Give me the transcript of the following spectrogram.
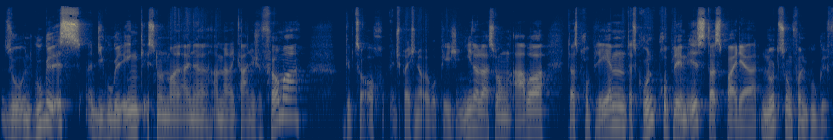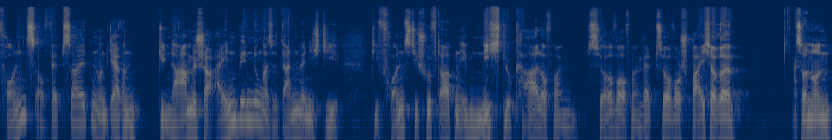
So, und Google ist, die Google Inc. ist nun mal eine amerikanische Firma, gibt es auch entsprechende europäische Niederlassungen, aber das Problem, das Grundproblem ist, dass bei der Nutzung von Google Fonts auf Webseiten und deren dynamische Einbindung, also dann, wenn ich die, die Fonts, die Schriftarten eben nicht lokal auf meinem Server, auf meinem Webserver speichere, sondern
